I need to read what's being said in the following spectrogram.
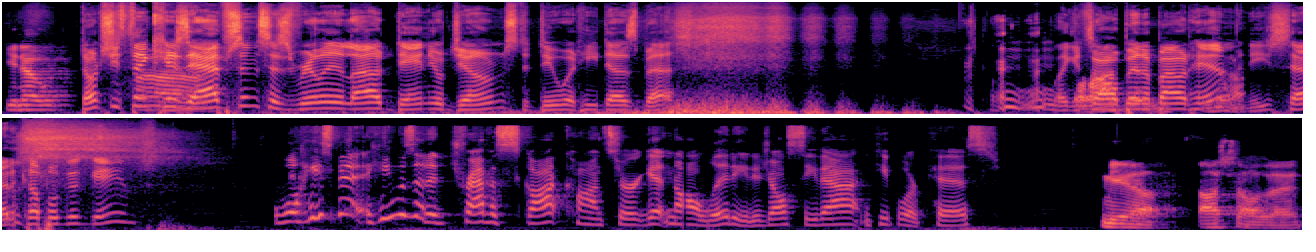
You know, Don't you think his Uh, absence has really allowed Daniel Jones to do what he does best? Like it's all been about him, yeah. and he's had a couple good games. Well, he's been he was at a Travis Scott concert getting all litty. Did y'all see that? And people are pissed. yeah, I saw that.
